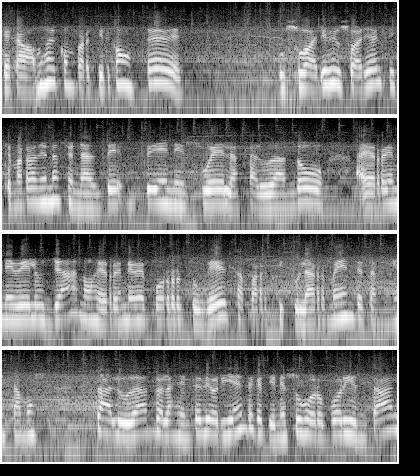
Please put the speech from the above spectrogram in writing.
que acabamos de compartir con ustedes. Usuarios y usuarias del Sistema Radio Nacional de Venezuela, saludando a RNB Los Llanos, RNB Portuguesa particularmente. También estamos saludando a la gente de Oriente que tiene su joropo oriental,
